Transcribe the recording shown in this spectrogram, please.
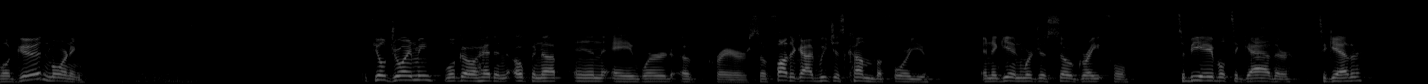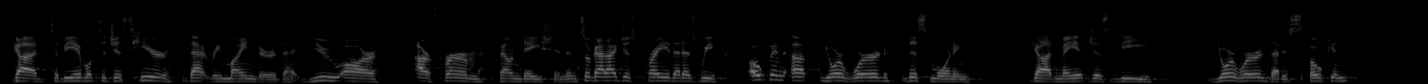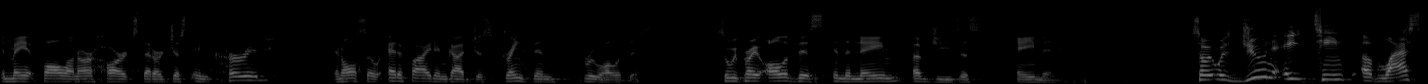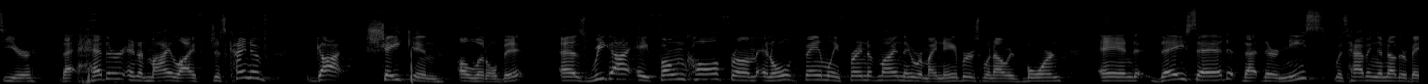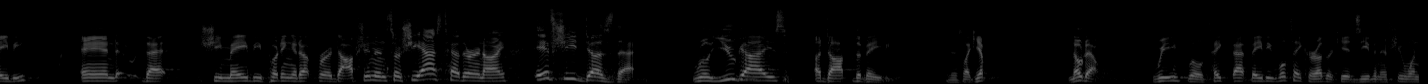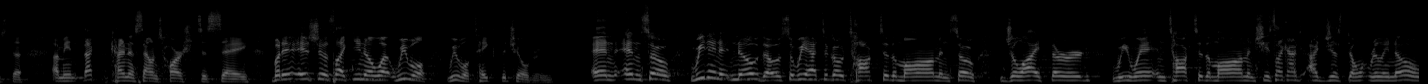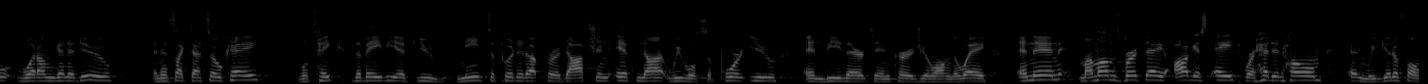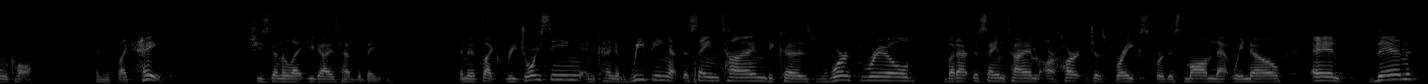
Well, good morning. If you'll join me, we'll go ahead and open up in a word of prayer. So, Father God, we just come before you. And again, we're just so grateful to be able to gather together. God, to be able to just hear that reminder that you are our firm foundation. And so, God, I just pray that as we open up your word this morning, God, may it just be your word that is spoken and may it fall on our hearts that are just encouraged and also edified and God just strengthened through all of this. So we pray all of this in the name of Jesus. Amen. So it was June 18th of last year that Heather and my life just kind of got shaken a little bit as we got a phone call from an old family friend of mine. They were my neighbors when I was born, and they said that their niece was having another baby and that she may be putting it up for adoption. And so she asked Heather and I, if she does that, will you guys adopt the baby? And it's like, yep, no doubt. We will take that baby. We'll take her other kids, even if she wants to. I mean, that kind of sounds harsh to say, but it, it's just like, you know what? We will, we will take the children. And, and so we didn't know those, so we had to go talk to the mom. And so July 3rd, we went and talked to the mom, and she's like, I, I just don't really know what I'm going to do. And it's like, that's okay. We'll take the baby if you need to put it up for adoption. If not, we will support you and be there to encourage you along the way. And then my mom's birthday, August 8th, we're headed home and we get a phone call. And it's like, hey, she's going to let you guys have the baby. And it's like rejoicing and kind of weeping at the same time because we're thrilled, but at the same time, our heart just breaks for this mom that we know. And then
